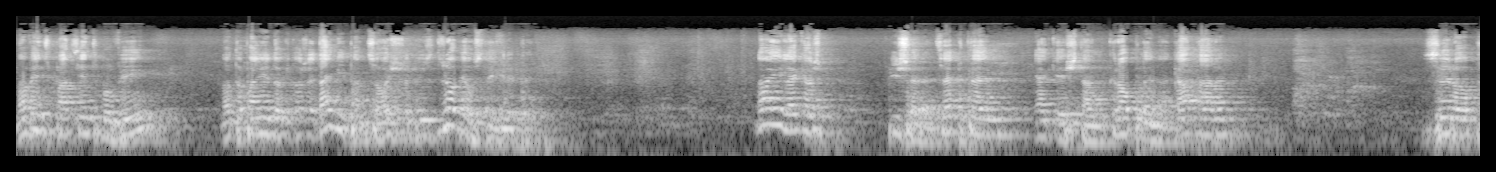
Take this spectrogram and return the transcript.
No więc pacjent mówi, no to panie doktorze, daj mi pan coś, żebym zdrowiał z tej grypy. No i lekarz pisze receptę, jakieś tam krople na katar, syrop,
